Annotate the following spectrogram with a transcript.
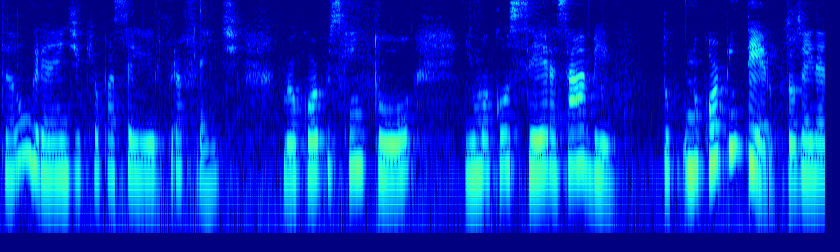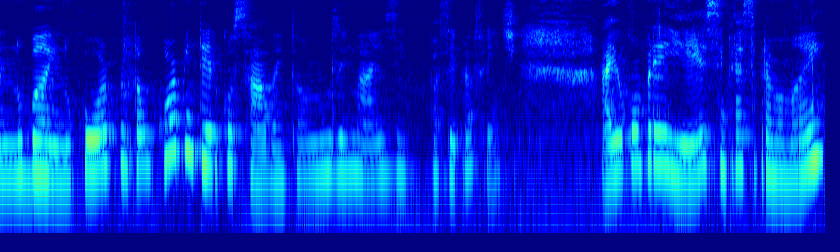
tão grande que eu passei ele pra frente. Meu corpo esquentou e uma coceira, sabe? Do, no corpo inteiro, porque eu usei né, no banho, no corpo, então o corpo inteiro coçava. Então, não usei mais e passei pra frente. Aí eu comprei esse, empresta pra mamãe.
